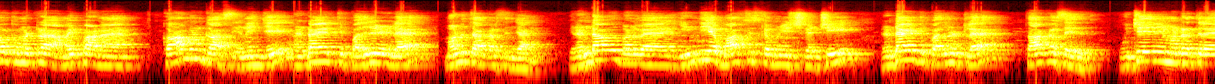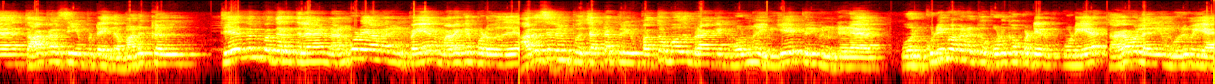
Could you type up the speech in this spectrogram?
நோக்கமற்ற அமைப்பான காமன் காஸ் இணைஞ்சு ரெண்டாயிரத்தி பதினேழுல மனு தாக்கல் செஞ்சாங்க. இரண்டாவது மனுவை இந்திய மார்க்சிஸ்ட் கம்யூனிஸ்ட் கட்சி ரெண்டாயிரத்தி பதினெட்டுல தாக்கல் செய்தது. உச்சநீதிமன்றத்தில் தாக்கல் செய்யப்பட்ட இந்த மனுக்கள் தேர்தல் பத்திரத்தில் நன்கொடையாளரின் பெயர் மறைக்கப்படுவது அரசியலமைப்பு சட்டப்பிரிவு பத்தொன்பது பிராக்கெட் ஒன்று ஏ பிரிவின் கீழ ஒரு குடிமகனுக்கு கொடுக்கப்பட்டிருக்கக்கூடிய தகவல் அறியும் உரிமையை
